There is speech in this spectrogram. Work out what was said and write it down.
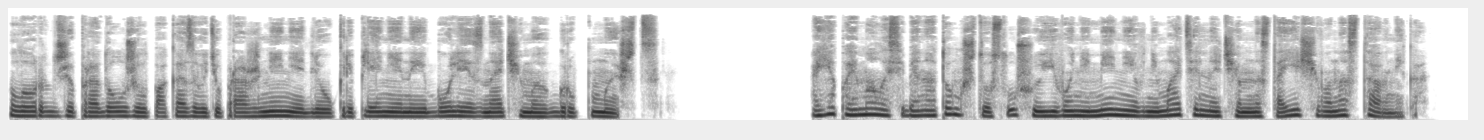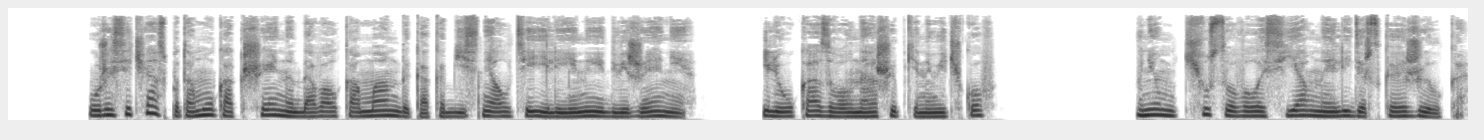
Лорд же продолжил показывать упражнения для укрепления наиболее значимых групп мышц. А я поймала себя на том, что слушаю его не менее внимательно, чем настоящего наставника. Уже сейчас, потому как Шейн отдавал команды, как объяснял те или иные движения или указывал на ошибки новичков, в нем чувствовалась явная лидерская жилка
